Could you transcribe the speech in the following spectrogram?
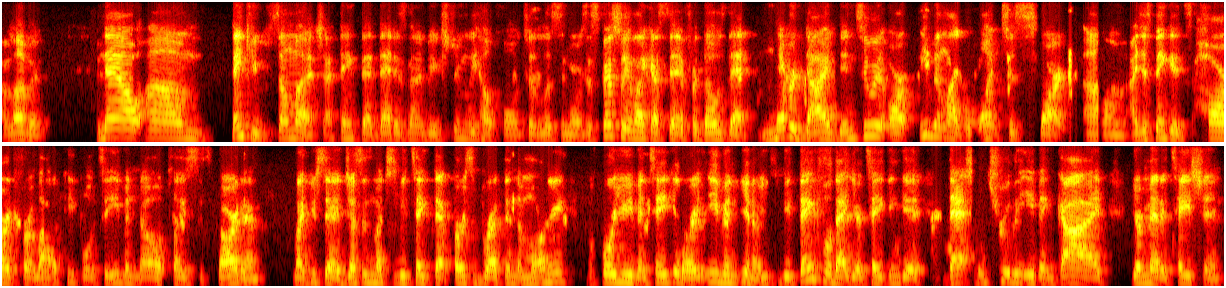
I love it. Now, um, thank you so much. I think that that is going to be extremely helpful to listeners, especially like I said, for those that never dived into it or even like want to start. Um, I just think it's hard for a lot of people to even know a place to start in. Like you said, just as much as we take that first breath in the morning before you even take it, or even, you know, you should be thankful that you're taking it. That should truly even guide your meditation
